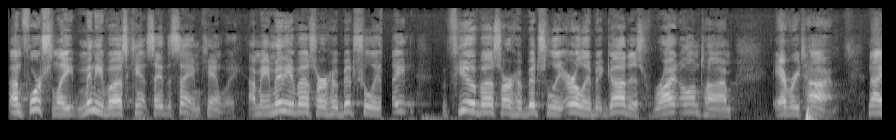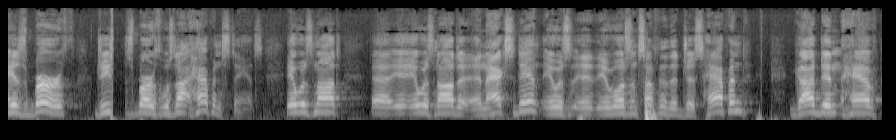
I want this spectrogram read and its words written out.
unfortunately, many of us can't say the same, can we? I mean, many of us are habitually late, a few of us are habitually early, but God is right on time every time. Now, his birth, Jesus' birth, was not happenstance. It was not, uh, it, was not an accident. It, was, it, it wasn't something that just happened. God didn't have,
